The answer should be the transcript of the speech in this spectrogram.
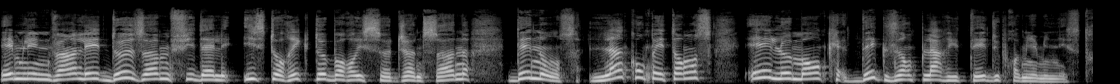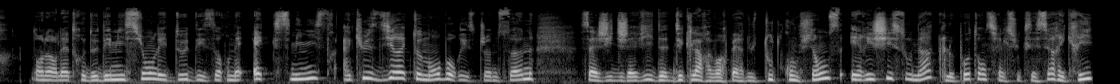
Emeline Vin, les deux hommes fidèles historiques de Boris Johnson, dénoncent l'incompétence et le manque d'exemplarité du Premier ministre. Dans leur lettre de démission, les deux désormais ex-ministres accusent directement Boris Johnson. Sajid Javid déclare avoir perdu toute confiance et Rishi Sunak, le potentiel successeur, écrit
